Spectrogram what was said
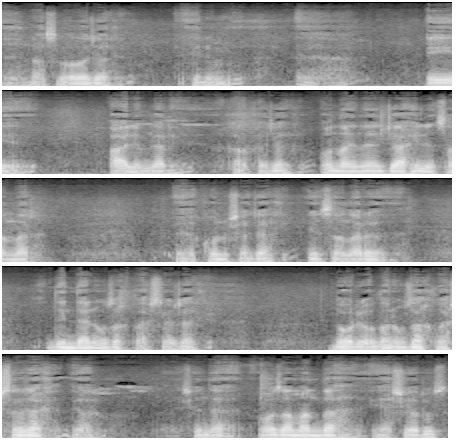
e, Nasıl olacak? İlim e, iyi alimler kalkacak. Ondan yine cahil insanlar e, konuşacak. insanları dinden uzaklaştıracak. Doğru yoldan uzaklaştıracak diyor. Şimdi o zamanda yaşıyoruz.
